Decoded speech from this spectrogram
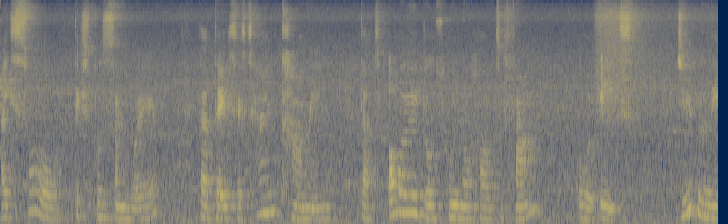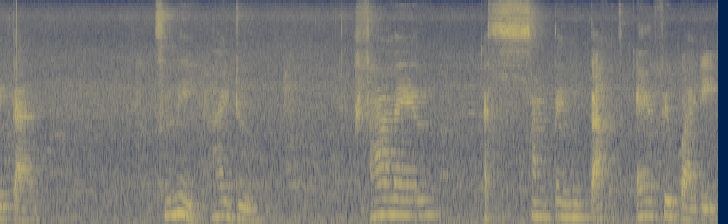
I saw this post somewhere that there is a time coming that only those who know how to farm will eat. Do you believe that? To me, I do. Farming is something that everybody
